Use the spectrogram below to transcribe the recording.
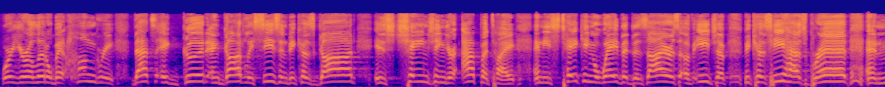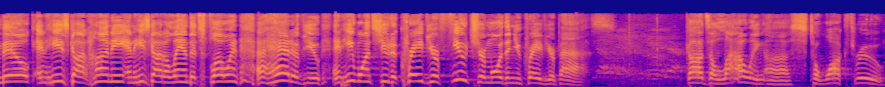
where you're a little bit hungry. That's a good and godly season because god is changing your appetite and he's taking away the desires of egypt because he has bread and milk and he's got honey and he's got a land that's flowing ahead of you and he wants you to crave your future future more than you crave your past. God's allowing us to walk through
